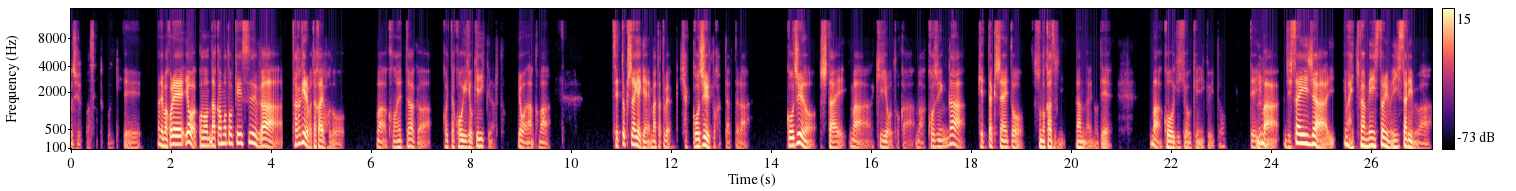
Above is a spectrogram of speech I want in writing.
50%超えて。で、なんでまあこれ、要はこの中本係数が高ければ高いほど、まあこのネットワークはこういった攻撃を受けにくくなると。要はなんかまあ、説得しなきゃいけない。まあ例えば150とかってあったら、50の主体、まあ企業とか、まあ個人が結託しないとその数にならないので、まあ攻撃を受けにくいと。で、今、実際じゃあ、い今一番メインストリームのイースタリームは、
